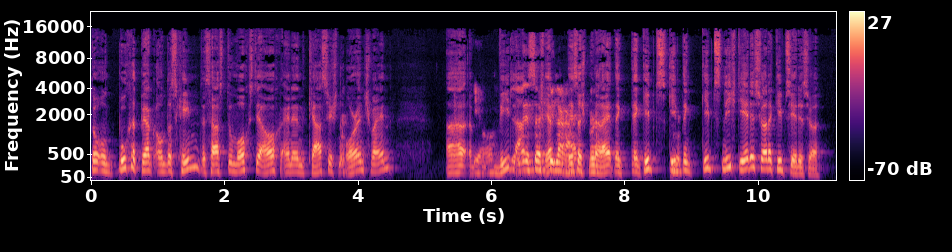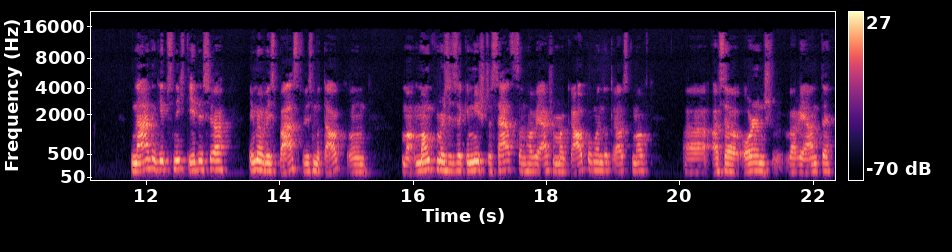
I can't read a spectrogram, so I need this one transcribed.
Du, und Buchertberg on das Kinn, das heißt, du machst ja auch einen klassischen Orange Wein. Äh, ja, wie lang, das ist eine Spielerei. Ja, das ist eine Spielerei. Den, den, gibt's, den gibt's nicht jedes Jahr, oder gibt's jedes Jahr? Nein, den gibt's nicht jedes Jahr. Immer wie es passt, wie es mir taugt. Und manchmal ist es ein gemischter Satz, dann habe ich auch schon mal Grauburgen da draus gemacht. Äh, also Orange-Variante.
